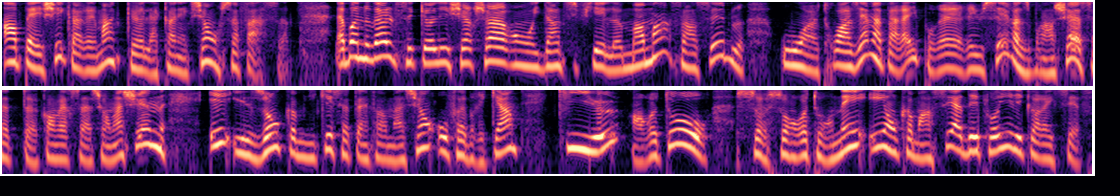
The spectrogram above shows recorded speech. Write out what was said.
empêcher carrément que la connexion se fasse. La bonne nouvelle, c'est que les chercheurs ont identifié le moment sensible où un troisième appareil pourrait réussir à se brancher à cette conversation machine et ils ont communiqué cette information aux fabricants qui, eux, en retour, se sont retournés et ont commencé à déployer les correctifs.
